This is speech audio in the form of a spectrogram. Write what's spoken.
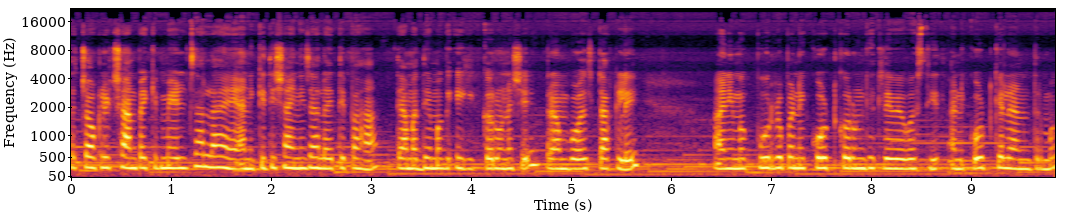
आता चॉकलेट छानपैकी मेल्ट झाला आहे आणि किती शायनी झालं आहे ते पहा. त्यामध्ये मग एक एक करून असे रम बॉल्स टाकले आणि मग पूर्णपणे कोट करून घेतले व्यवस्थित आणि कोट केल्यानंतर मग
